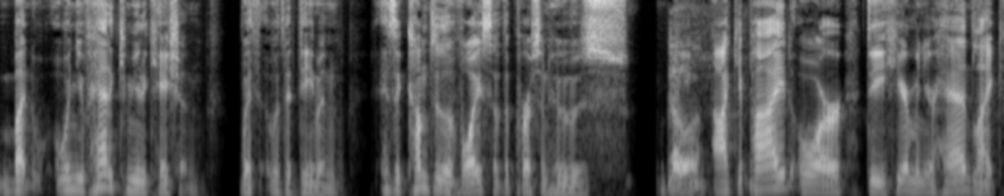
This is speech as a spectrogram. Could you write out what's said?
But when you've had a communication with with a demon, has it come through the voice of the person who's being No. occupied, or do you hear them in your head? Like,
